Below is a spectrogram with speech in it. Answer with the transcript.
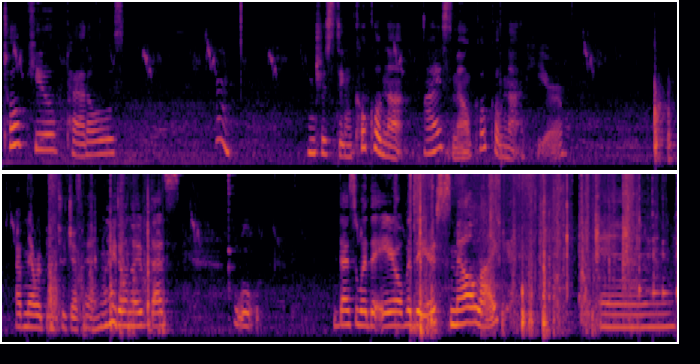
Tokyo petals. Hmm. Interesting. Coconut. I smell coconut here. I've never been to Japan. I don't know if that's that's what the air over there smell like. And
